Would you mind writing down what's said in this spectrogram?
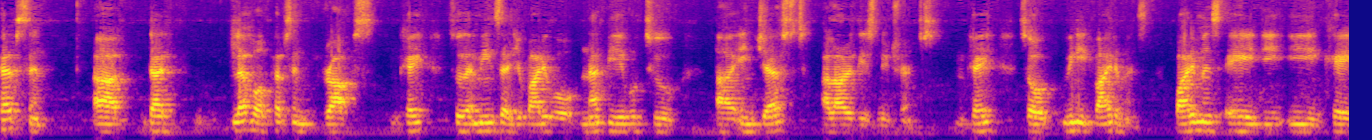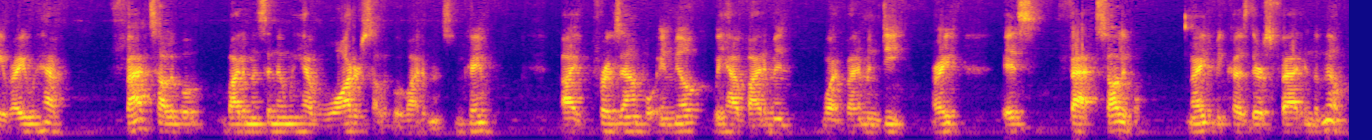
Pepsin, uh, that level of pepsin drops, okay. So that means that your body will not be able to uh, ingest a lot of these nutrients. Okay, so we need vitamins, vitamins A, D, E, and K, right? We have fat soluble vitamins and then we have water soluble vitamins. Okay, uh, for example, in milk we have vitamin what? Vitamin D, right? It's fat soluble, right? Because there's fat in the milk.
